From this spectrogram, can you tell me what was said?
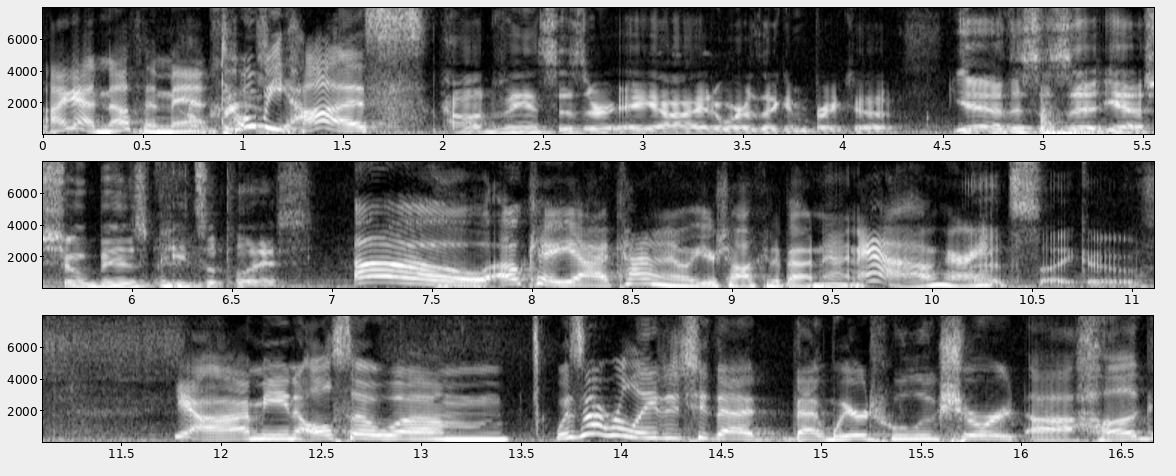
I got nothing, man. Oh, Toby Huss. How advanced is their AI to where they can break up? Yeah, this is it. Yeah, Showbiz Pizza Place. Oh, okay, yeah, I kind of know what you're talking about now. Yeah, all right. That's psycho. Yeah, I mean, also, um, was that related to that that weird Hulu short, uh, Hug?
